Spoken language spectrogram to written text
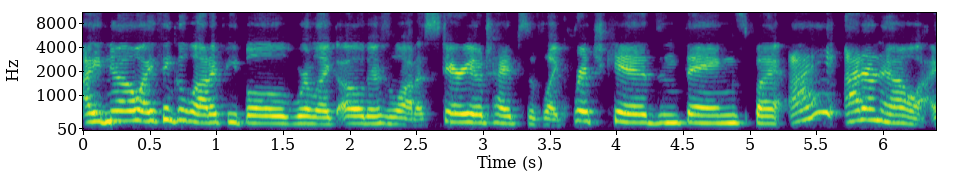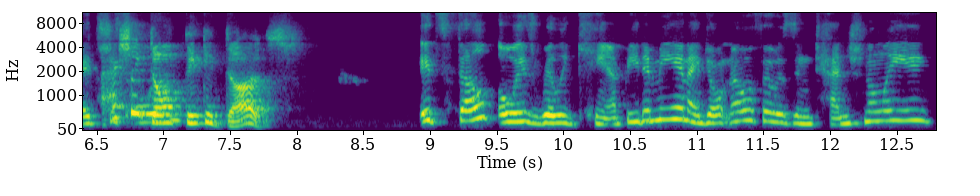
I know I think a lot of people were like, "Oh, there's a lot of stereotypes of like rich kids and things," but I I don't know. I I actually always- don't think it does. It's felt always really campy to me, and I don't know if it was intentionally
